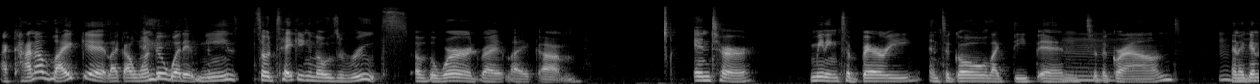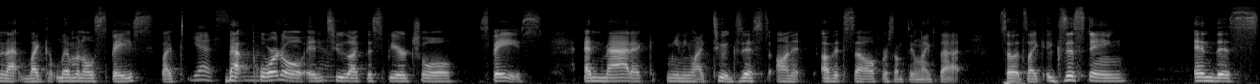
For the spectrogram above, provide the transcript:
I kind of like it. Like, I wonder what it means. So, taking those roots of the word, right? Like, um, inter, meaning to bury and to go like deep into the ground. And again, that like liminal space, like Yes. that portal space, yeah. into like the spiritual space and matic meaning like to exist on it of itself or something like that so it's like existing in this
